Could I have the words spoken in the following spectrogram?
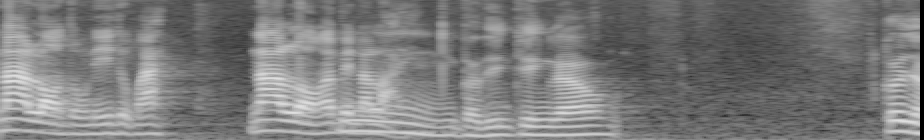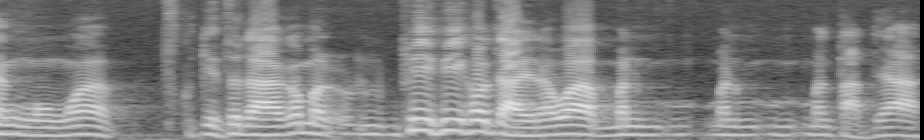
หน้าลองตรงนี้ถูกไหมหน้าลองให้เป็นอะไรมแต่จริง ๆแล้ว ก็ยังงงว่ากฤษดาก็มาพี่พี่เข้าใจนะว่ามันมันมันตัดยาก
